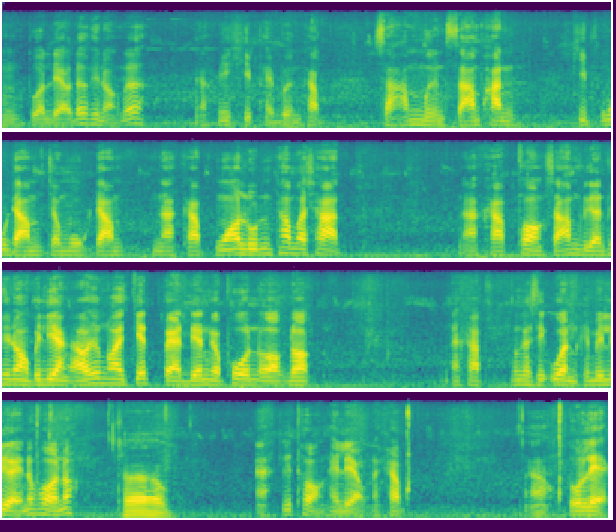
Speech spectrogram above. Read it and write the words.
อืมตรวจแล้วเด้อพี่น้องเด้อนะมีคลิปให้เบิ่งครับสามหมื่นสามพันคลิปหูดำจมูกดำนะครับหัวลุ้นธรรมชาตินะครับทองสามเดือนพี่น้องไปเลี้ยงเอาจังน้อยเจ็ดแปดเดือนกับโพนออกดอกนะครับมันก็สิอ้วนขึ้นไปเรื่อยเนาะพอเนาะครับอะคือทองให้แล้วนะครับเอาตัวแรก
